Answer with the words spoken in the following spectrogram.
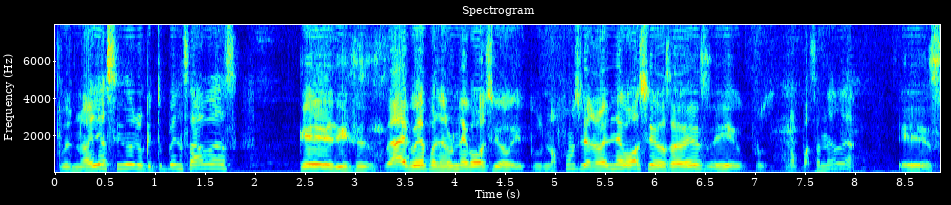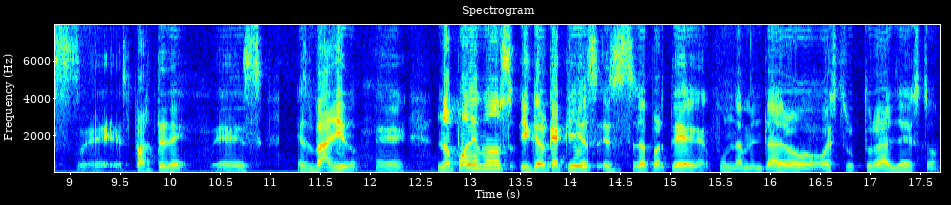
pues no haya sido lo que tú pensabas, que dices, ay, voy a poner un negocio y pues no funcionó el negocio, ¿sabes? Y pues no pasa nada. Es, es parte de, es, es válido. Eh, no podemos, y creo que aquí es, es la parte fundamental o, estructural de esto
